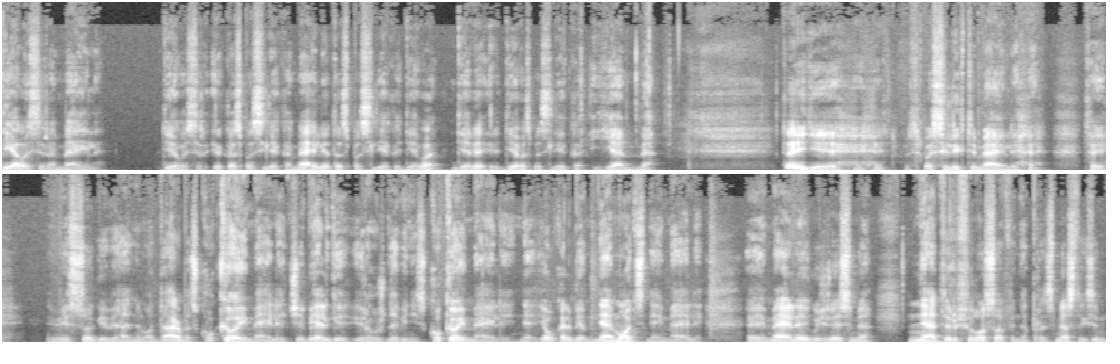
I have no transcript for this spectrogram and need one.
Dievas yra meilė. Dievas ir, ir kas pasilieka meilė, tas pasilieka dieva, Dieve ir Dievas pasilieka jame. Taigi, pasilikti meilė. Tai viso gyvenimo darbas. Kokioj meilė, čia vėlgi yra uždavinys. Kokioj meilė, ne, jau kalbėjom, ne emociniai meilė. E, meilė, jeigu žiūrėsime, net ir filosofinė prasme, sakysim,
